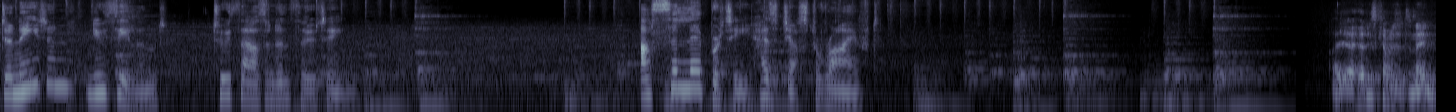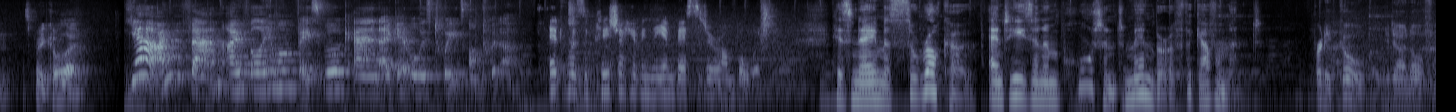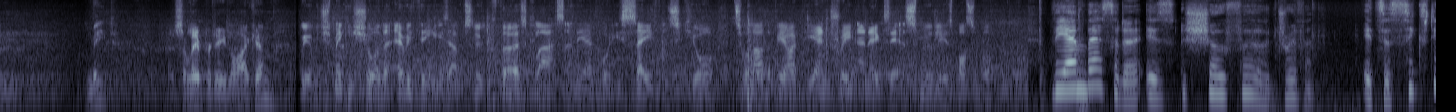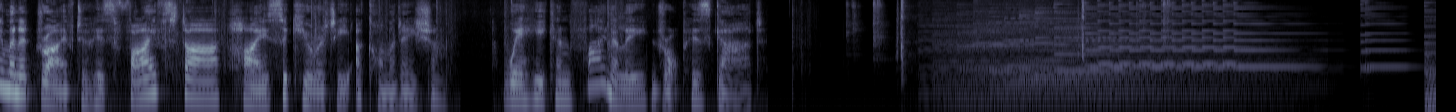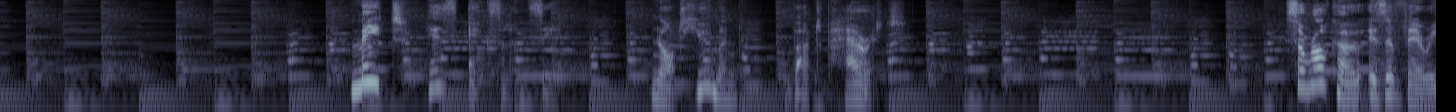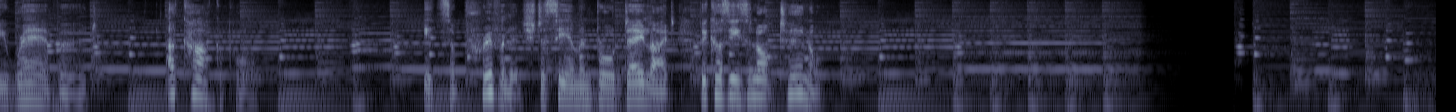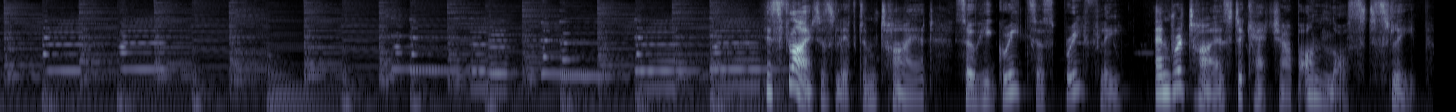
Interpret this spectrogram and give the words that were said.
Dunedin, New Zealand, 2013. A celebrity has just arrived. Oh yeah, I heard he's coming to Dunedin. That's pretty cool though. Yeah, I'm a fan. I follow him on Facebook and I get all his tweets on Twitter. It was a pleasure having the ambassador on board. His name is Sirocco, and he's an important member of the government. Pretty cool. You don't often meet a celebrity like him. We're just making sure that everything is absolutely first class and the airport is safe and secure to allow the VIP entry and exit as smoothly as possible. The ambassador is chauffeur driven. It's a 60 minute drive to his five star high security accommodation, where he can finally drop his guard. Meet His Excellency. Not human, but parrot. Sirocco is a very rare bird, a kakapo. It's a privilege to see him in broad daylight because he's nocturnal. His flight has left him tired, so he greets us briefly and retires to catch up on lost sleep.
